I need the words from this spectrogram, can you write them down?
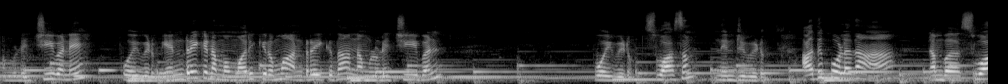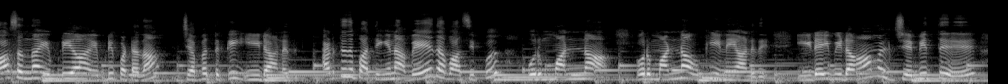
நம்மளுடைய ஜீவனே போய்விடும். என்றைக்கு நம்ம மறிக்கிறோமோ அன்றைக்கு தான் நம்மளுடைய ஜீவன் போய்விடும். சுவாசம் நின்றுவிடும். அது போல தான் நம்ம சுவாசம் தான் எப்படியா எப்படிப்பட்டதான் ஜெபத்துக்கு ஈடானது. அடுத்தது பார்த்தீங்கன்னா வேத வாசிப்பு ஒரு மண்ணா ஒரு மண்ணாவுக்கு இணையானது. இடைவிடாமல் ஜெபித்து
